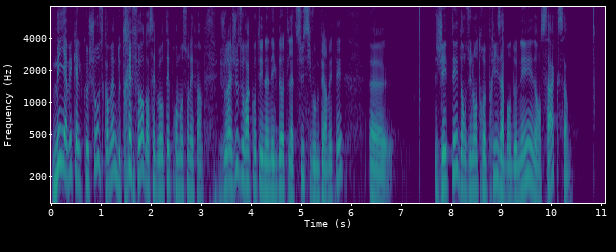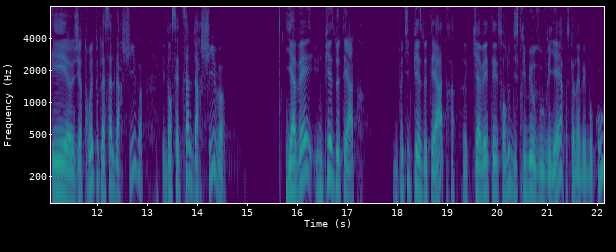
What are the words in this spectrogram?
mais il y avait quelque chose quand même de très fort dans cette volonté de promotion des femmes. Je voudrais juste vous raconter une anecdote là-dessus, si vous me permettez. Euh, J'étais dans une entreprise abandonnée dans Saxe, et euh, j'ai retrouvé toute la salle d'archives. Et dans cette salle d'archives, il y avait une pièce de théâtre, une petite pièce de théâtre qui avait été sans doute distribuée aux ouvrières, parce qu'il y en avait beaucoup,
